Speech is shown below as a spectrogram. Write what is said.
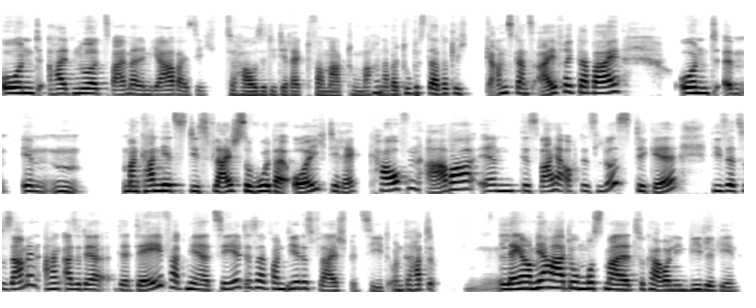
und halt nur zweimal im Jahr bei sich zu Hause die Direktvermarktung machen. Mhm. Aber du bist da wirklich ganz, ganz eifrig dabei. Und ähm, im, man kann jetzt dieses Fleisch sowohl bei euch direkt kaufen, aber ähm, das war ja auch das Lustige, dieser Zusammenhang. Also der, der Dave hat mir erzählt, dass er von dir das Fleisch bezieht und hat längerem, ja, du musst mal zu Caroline Wiedel gehen.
